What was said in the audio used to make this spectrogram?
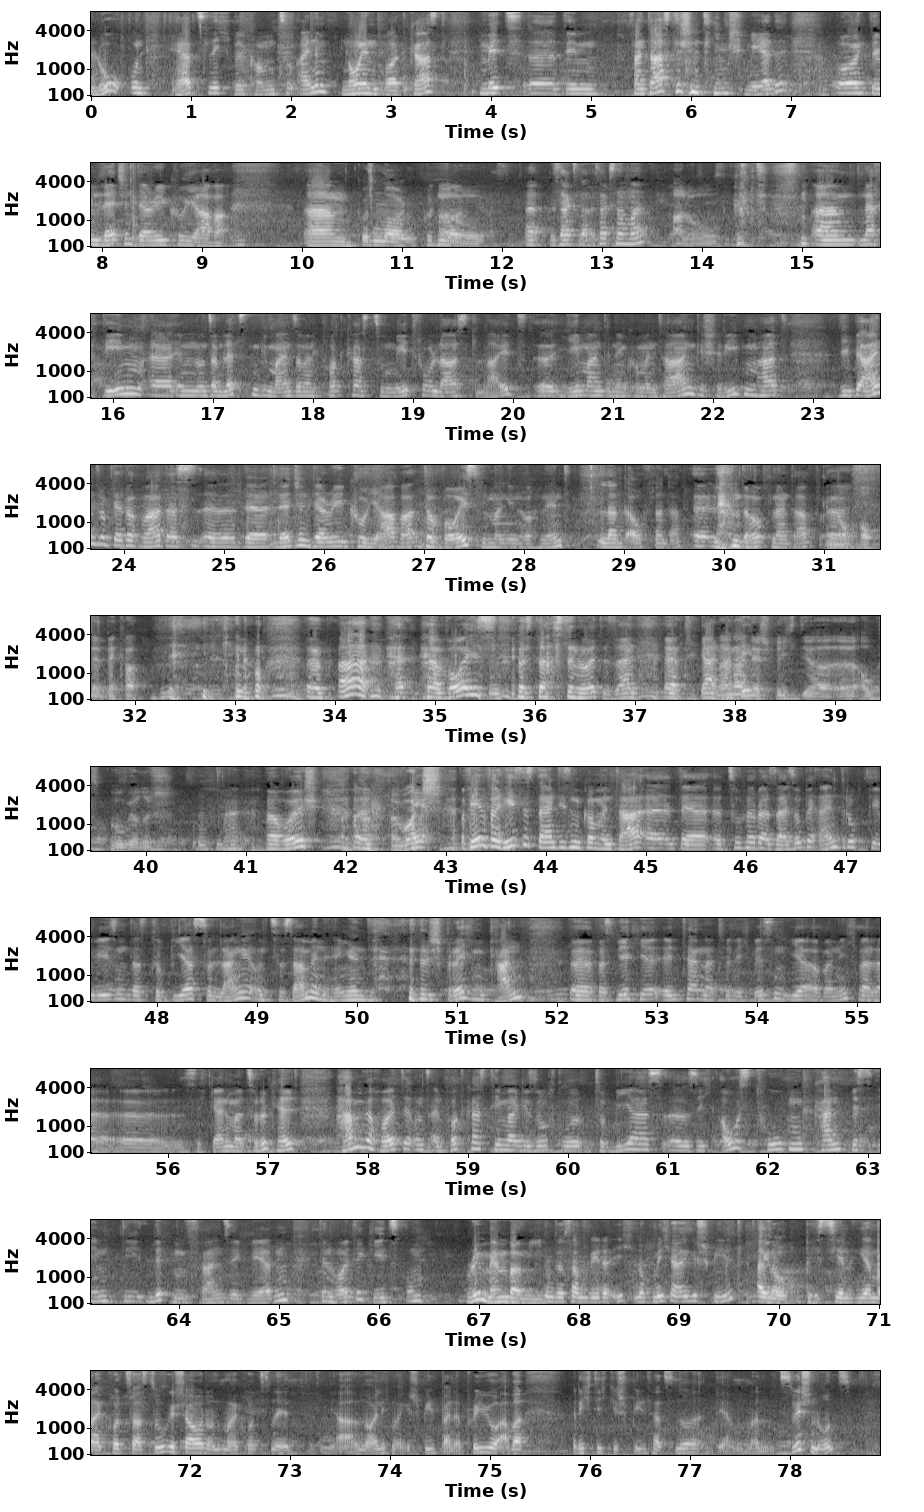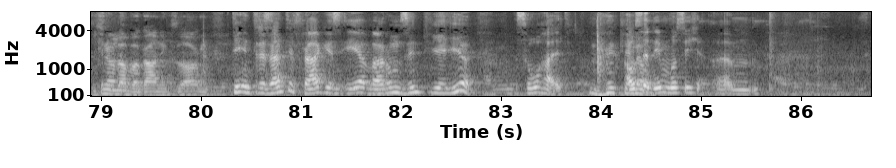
Hallo und herzlich willkommen zu einem neuen Podcast mit äh, dem fantastischen Team Schmerde und dem Legendary Kuyava. Ähm, guten Morgen. Guten Hallo. Morgen. Äh, sag's, sag's nochmal. Hallo. Gut. Ähm, nachdem äh, in unserem letzten gemeinsamen Podcast zu Metro Last Light äh, jemand in den Kommentaren geschrieben hat, wie beeindruckt er doch war, dass äh, der Legendary Koyawa, The Voice, wie man ihn auch nennt, Land auf, Land ab. Äh, Land auf, Land ab. Genau, äh, auch der Bäcker. genau. Äh, ah, Herr, Herr, Voice, was darf es denn heute sein? Äh, ja, nein, nein, der spricht ja äh, Augsburgerisch. Herr Wosch. Herr Wosch. Auf jeden Fall hieß es da in diesem Kommentar, der Zuhörer sei so beeindruckt gewesen, dass Tobias so lange und zusammenhängend sprechen kann, was wir hier intern natürlich wissen, ihr aber nicht, weil er äh, sich gerne mal zurückhält, haben wir heute uns ein Podcast-Thema gesucht, wo Tobias äh, sich austoben kann, bis ihm die Lippen fransig werden. Denn heute geht es um Remember Me. Und das haben weder ich noch Michael gespielt. Also ein genau. bisschen hier mal kurz was zugeschaut und mal kurz eine, ja, neulich mal gespielt bei einer Preview, aber richtig gespielt hat es nur der Mann zwischen uns. Ich genau. will aber gar nichts sagen. Die interessante Frage ist eher, warum sind wir hier? So halt. genau. Außerdem muss ich ähm,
